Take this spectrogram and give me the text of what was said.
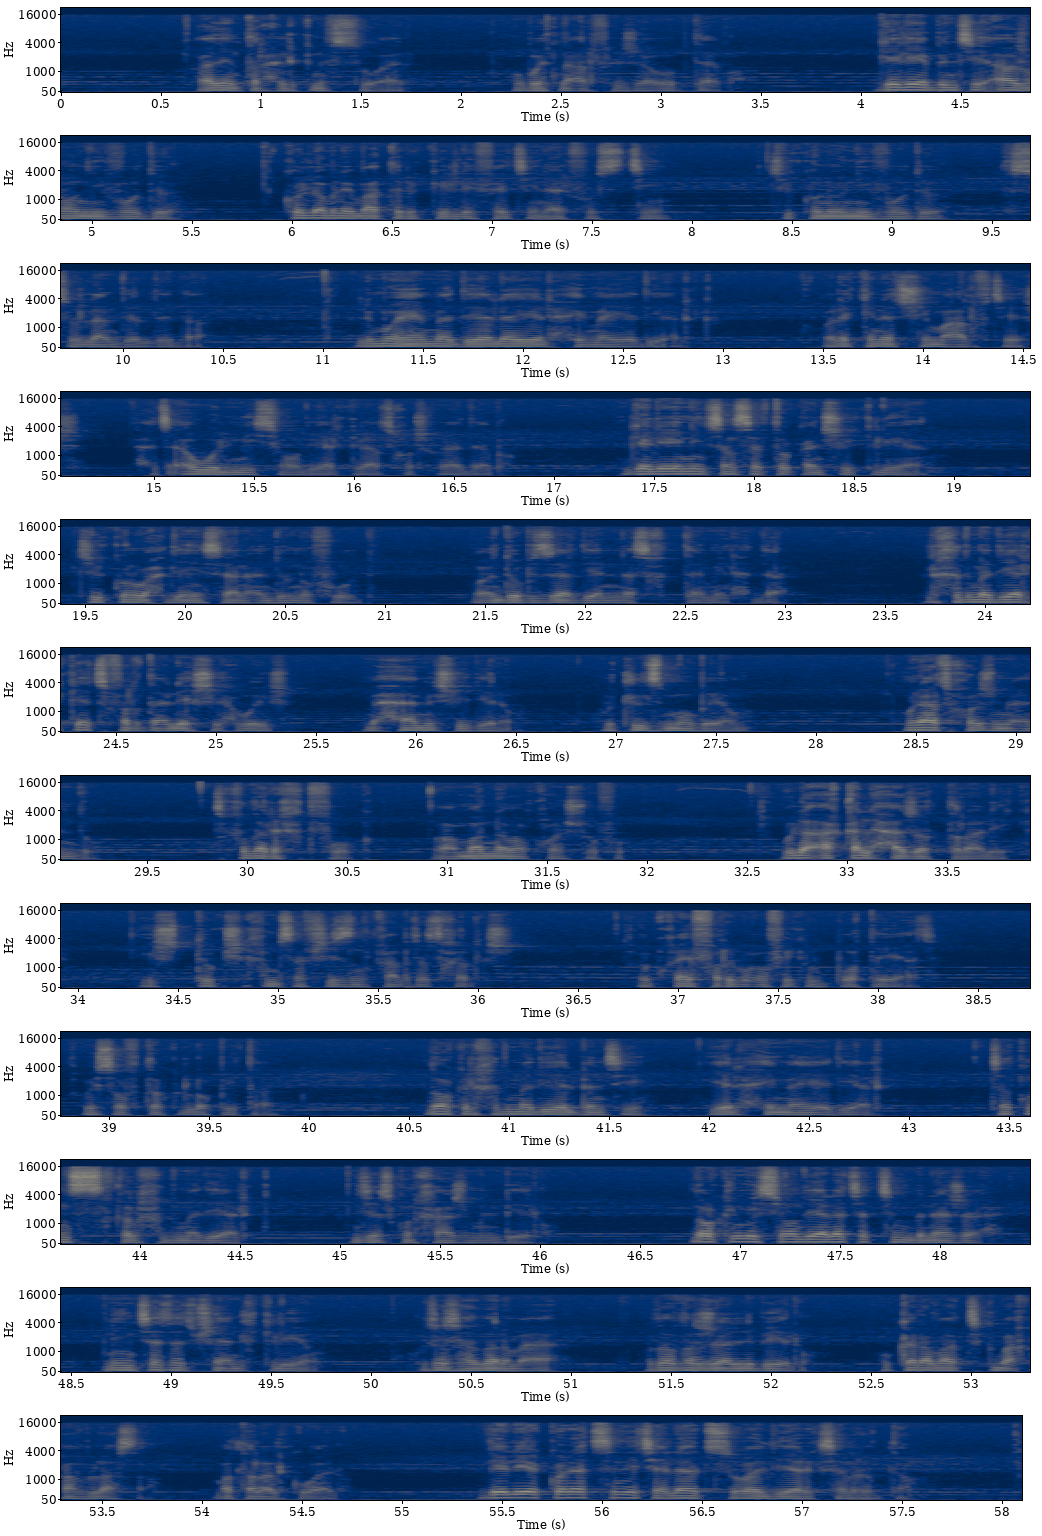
غادي نطرح لك نفس السؤال وبغيت نعرف الجواب دابا. قال لي بنتي agent niveau 2 كلهم les matricules اللي فايتين 1060 تيكونوا niveau 2 في السلم ديال ديدار المهمة ديالها هي الحماية ديالك. ولكن هادشي ما عرفتيش حتى أول mission ديالك اللي غتخرج فيها دابا. قال لي منين تنصيفطوك عند شي client. تيكون واحد الإنسان عنده نفوذ وعنده بزاف ديال الناس خدامين حداه الخدمة ديالك كتفرض عليه شي حوايج ما حاملش يديرهم. وتلزمو بهم. ولا تخرج من عنده. تقدر يخطفوك. وعمرنا ما نبقاو نشوفوك. ولا أقل حاجة طرا ليك يشدوك شي خمسة في شي زنقه ما تتخرج. ويبقى يفرقعوا فيك بالبوطيات. ويصوفطوك ل l'hôpital donc الخدمة ديال بنتي هي الحماية ديالك. تتنسق الخدمة ديالك. أنت تكون خارج من البيرو. donc ال mission ديالها تتم بنجاح. منين أنت تمشي عند ال client. وتتهضر معاه. وتترجع للبيرو. و cravate ك باقا في بلاصه ما طلع لك والو. قال لي كون تسنيتي على هذا السؤال ديالك حتى الغدا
